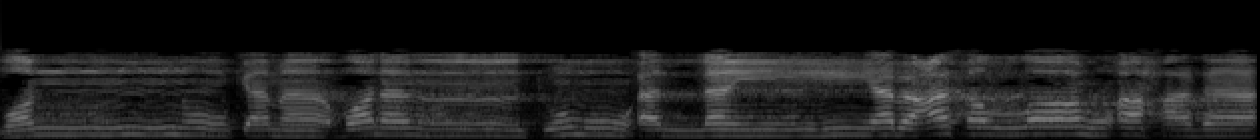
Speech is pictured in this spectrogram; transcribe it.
ظنوا كما ظننتم أن لن يبعث الله أحدا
